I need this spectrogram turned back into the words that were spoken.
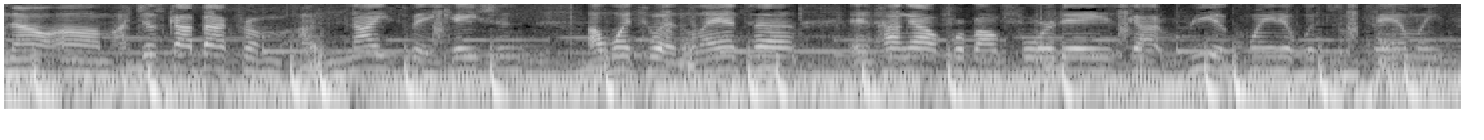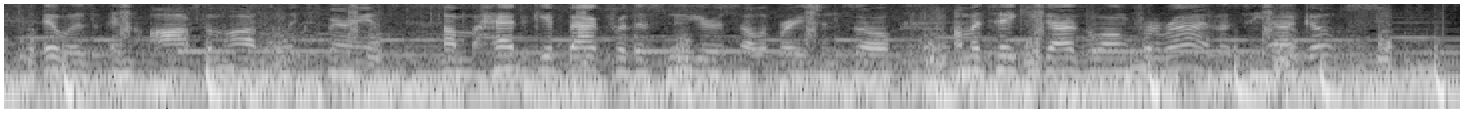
Now, um, I just got back from a nice vacation. I went to Atlanta and hung out for about four days, got reacquainted with some family. It was an awesome, awesome experience. Um, I had to get back for this New Year's celebration, so I'm gonna take you guys along for the ride. Let's see how it goes.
